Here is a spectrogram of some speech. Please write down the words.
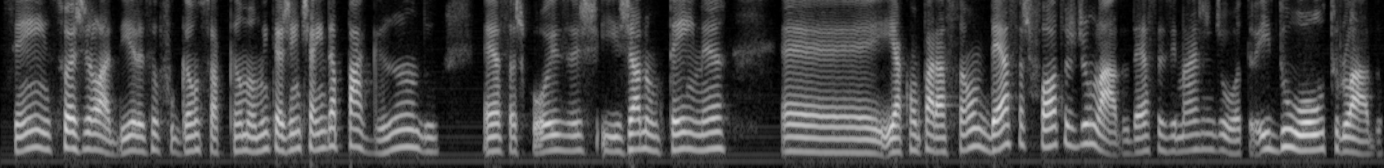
sem sua geladeira, seu fogão, sua cama, muita gente ainda pagando essas coisas e já não tem, né? É, e a comparação dessas fotos de um lado, dessas imagens de outro, e do outro lado,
